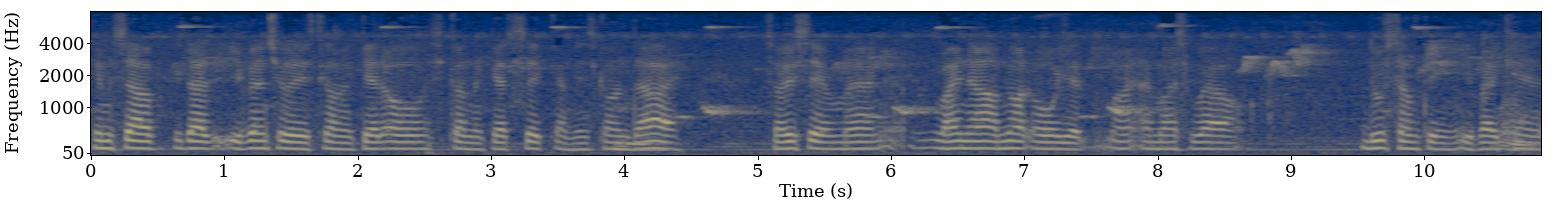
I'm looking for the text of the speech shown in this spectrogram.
himself that eventually he's gonna get old, he's gonna get sick, and he's gonna mm. die. So he said, "Man, right now I'm not old yet. I might as well do something if I can."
